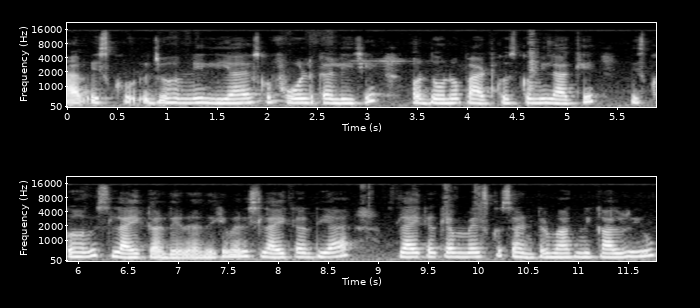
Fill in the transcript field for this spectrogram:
अब इसको जो हमने लिया है, उसको फोल्ड कर लीजिए और दोनों पार्ट को इसको मिला के इसको हमें सिलाई कर देना है। देखिए, मैंने सिलाई कर दिया है। सिलाई करके अब मैं इसको सेंटर मार्क निकाल रही हूँ।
